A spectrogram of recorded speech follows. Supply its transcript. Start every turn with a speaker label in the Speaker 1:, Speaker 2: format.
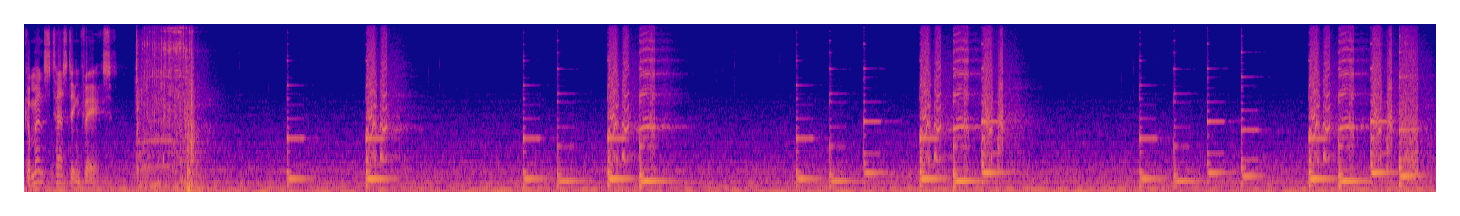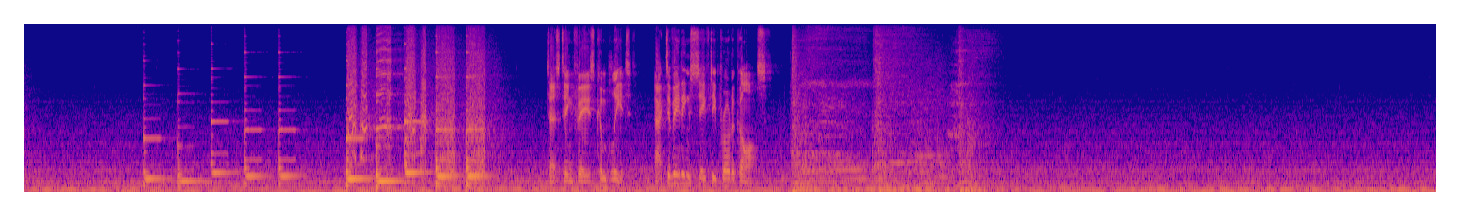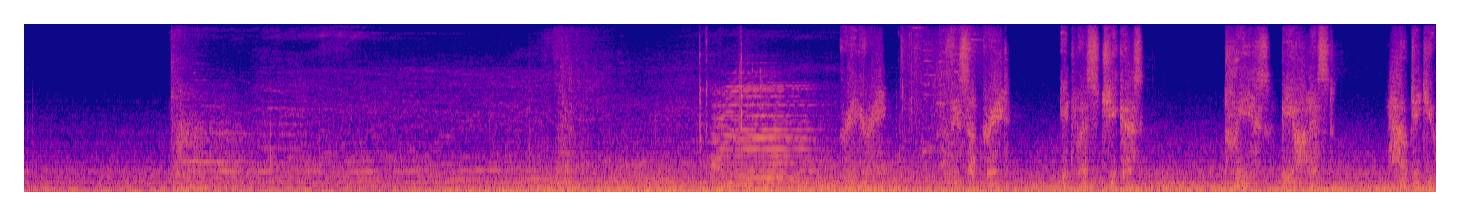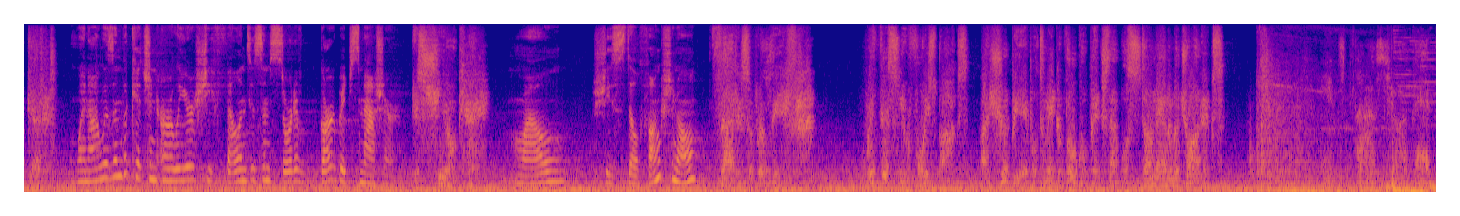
Speaker 1: Commence testing phase. Testing phase complete. Activating safety protocols.
Speaker 2: Gregory, this upgrade, it was Chica's. Please be honest. How did you get it?
Speaker 3: When I was in the kitchen earlier, she fell into some sort of garbage smasher.
Speaker 2: Is she okay?
Speaker 3: Well, she's still functional.
Speaker 2: That is a relief. With this new voice box, I should be able to make a vocal pitch that will stun animatronics.
Speaker 4: It's past your bedtime.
